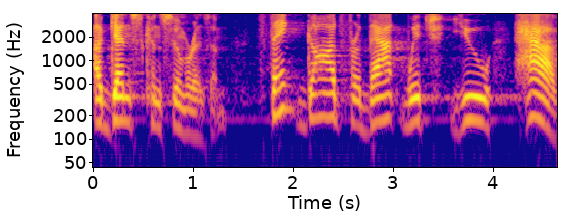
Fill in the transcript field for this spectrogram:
against consumerism. Thank God for that which you have.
